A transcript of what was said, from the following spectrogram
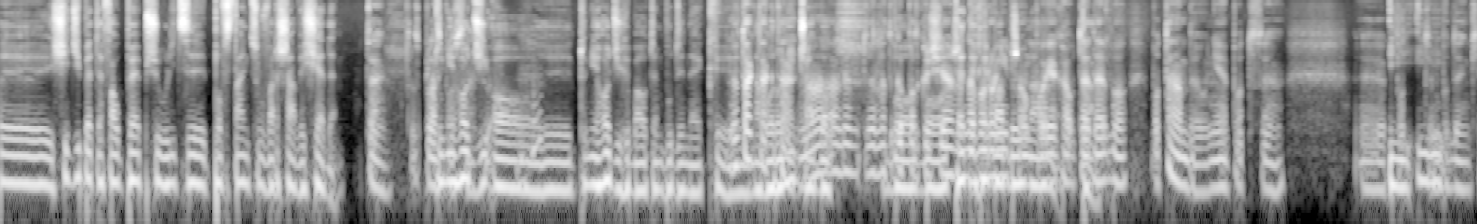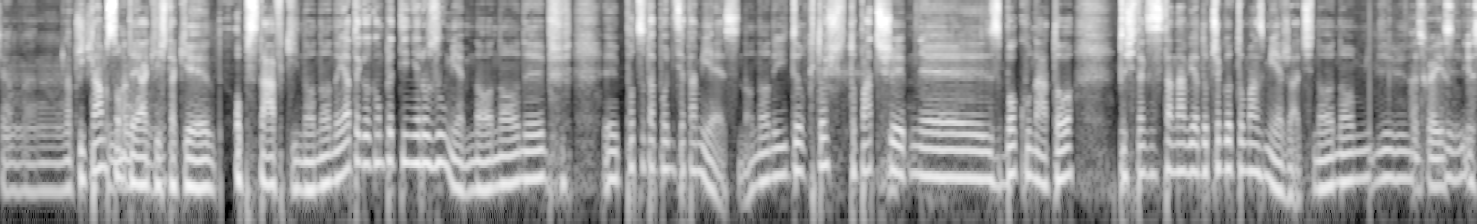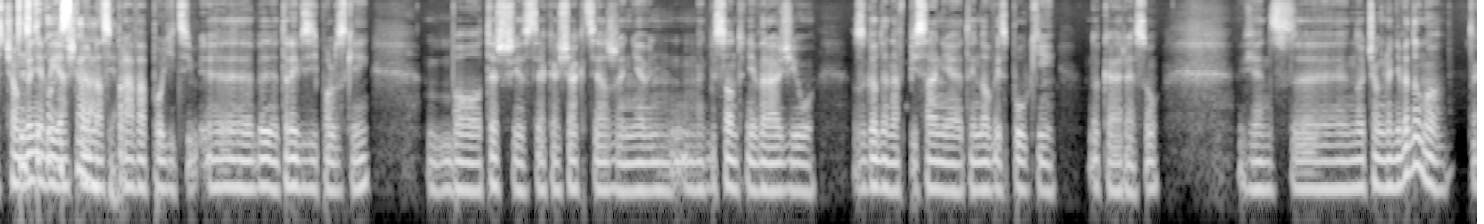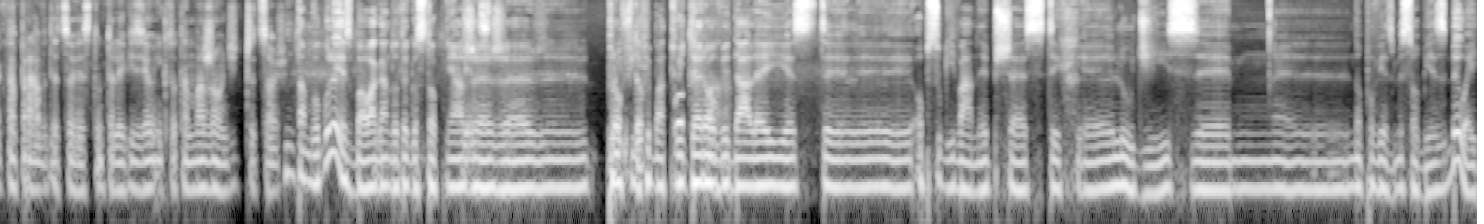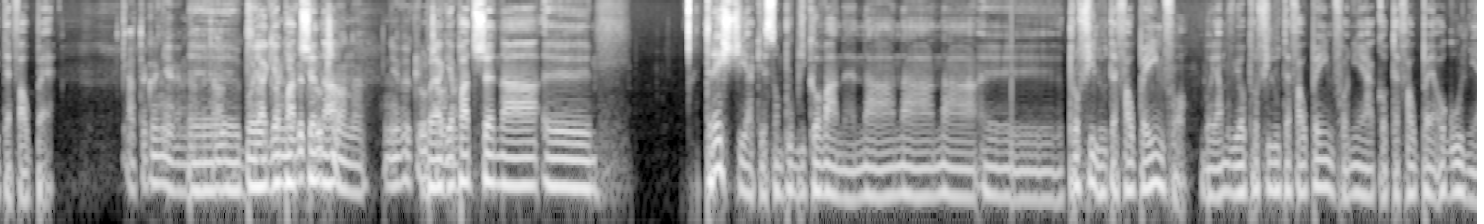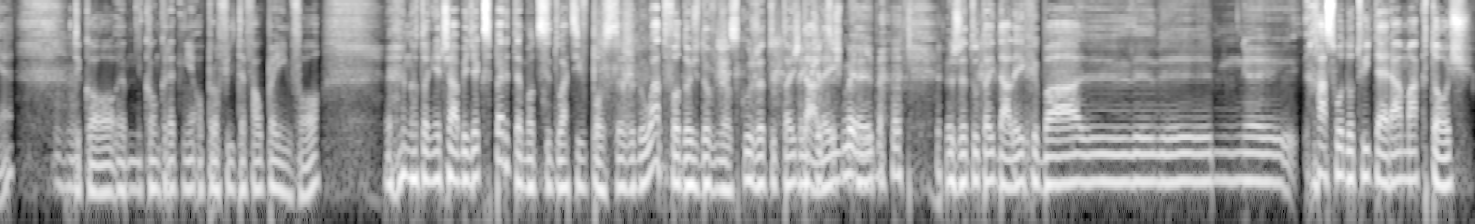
siedzibę TVP przy ulicy Powstańców Warszawy 7. Tak, to jest plac tu nie chodzi o, mhm. Tu nie chodzi chyba o ten budynek no tak, na tak, Woronicza. Tak, no, ale dlatego bo, podkreśliłem, że na Woronicza na... pojechał wtedy, tak. bo, bo tam był, nie? Pod, pod I, tym budynkiem I tam są te jakieś takie obstawki, no, no, no ja tego kompletnie nie rozumiem, no, no po co ta policja tam jest, no, no i to ktoś, kto patrzy z boku na to, to się tak zastanawia, do czego to ma zmierzać, no, no A słuchaj, jest, jest ciągle niewyjaśniona sprawa policji, telewizji polskiej, bo też jest jakaś akcja, że nie, jakby sąd nie wyraził zgody na wpisanie tej nowej spółki do KRS-u. Więc y, no, ciągle nie wiadomo tak naprawdę, co jest tą telewizją i kto tam ma rządzić, czy coś. Tam w ogóle jest bałagan do tego stopnia, Więc... że, że profil chyba twitterowy dalej jest y, obsługiwany przez tych y, ludzi z, y, no powiedzmy sobie, z byłej TVP. A tego nie wiem. Nawet, yy, bo jak ja patrzę na, bo jak ja patrzę na y, treści, jakie są publikowane na, na, na y, profilu TVP Info, bo ja mówię o profilu TVP Info, nie jako TVP ogólnie, mhm. tylko y, konkretnie o profil TVP Info, no to nie trzeba być ekspertem od sytuacji w Polsce, żeby łatwo dojść do wniosku, że tutaj dalej, że tutaj dalej chyba hasło do Twittera ma ktoś,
